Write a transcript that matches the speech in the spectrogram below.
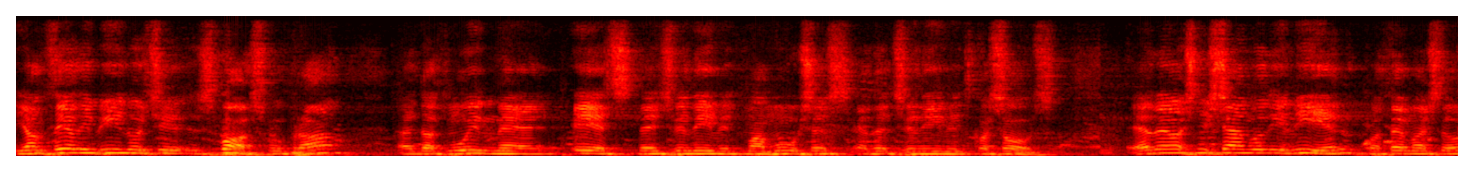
jam thellë i bindur që së bashku pra do të mujmë me ecë te zhvillimit të Mamushës edhe zhvillimit të Kosovës. Edhe është një shembull i mirë, po them ashtu,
